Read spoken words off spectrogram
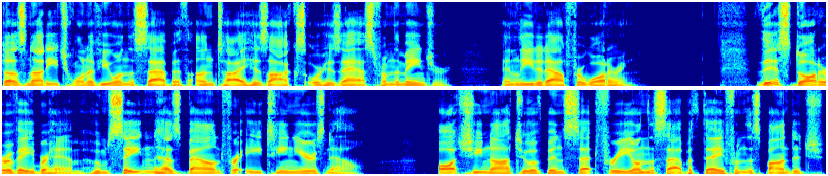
Does not each one of you on the Sabbath untie his ox or his ass from the manger and lead it out for watering? This daughter of Abraham, whom Satan has bound for eighteen years now, ought she not to have been set free on the Sabbath day from this bondage?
